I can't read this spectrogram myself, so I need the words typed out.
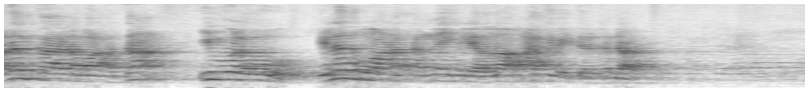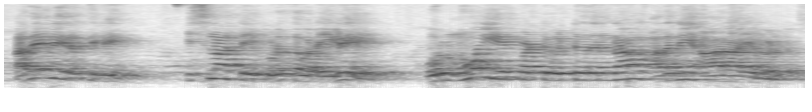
அதன் காரணமாகத்தான் இவ்வளவு இலகுவான தன்மைகளை அல்லாஹ் ஆக்கி வைத்திருக்கின்றார் அதே நேரத்திலே இஸ்லாத்தை பொறுத்தவரையிலே ஒரு நோய் ஏற்பட்டு விட்டதென்றால் அதனை ஆராய வேண்டும்.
